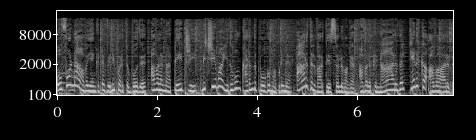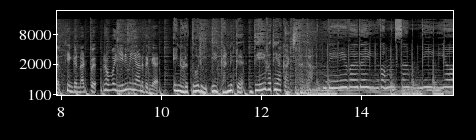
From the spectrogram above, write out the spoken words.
ஒவ்வொன்னா அவ என்கிட்ட வெளிப்படுத்தும் போது அவளை நான் தேற்றி நிச்சயமா இதுவும் கடந்து போகும் அப்படின்னு ஆறுதல் வார்த்தையை சொல்லுவாங்க. அவளுக்கு நான் ஆறுதல் எனக்கு அவ ஆறுதல் எங்க நட்பு ரொம்ப இனிமையானதுங்க. என்னோட தோழி என் கண்ணுக்கு தேவதையா காட்சி தந்தா. தேவதை வம்சம் நீயோ.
